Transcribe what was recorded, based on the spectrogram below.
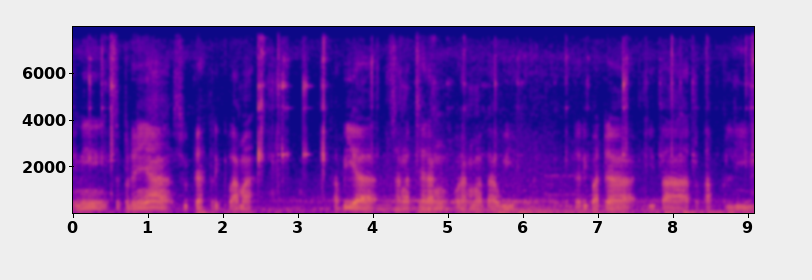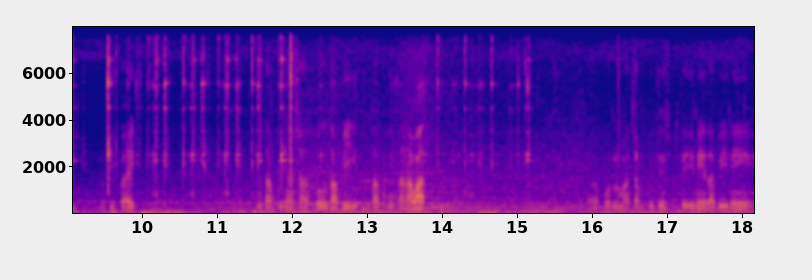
Ini sebenarnya sudah trik lama tapi ya sangat jarang orang mengetahui. Daripada kita tetap beli lebih baik kita punya satu tapi tetap kita rawat. Walaupun macam gunting seperti ini tapi ini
